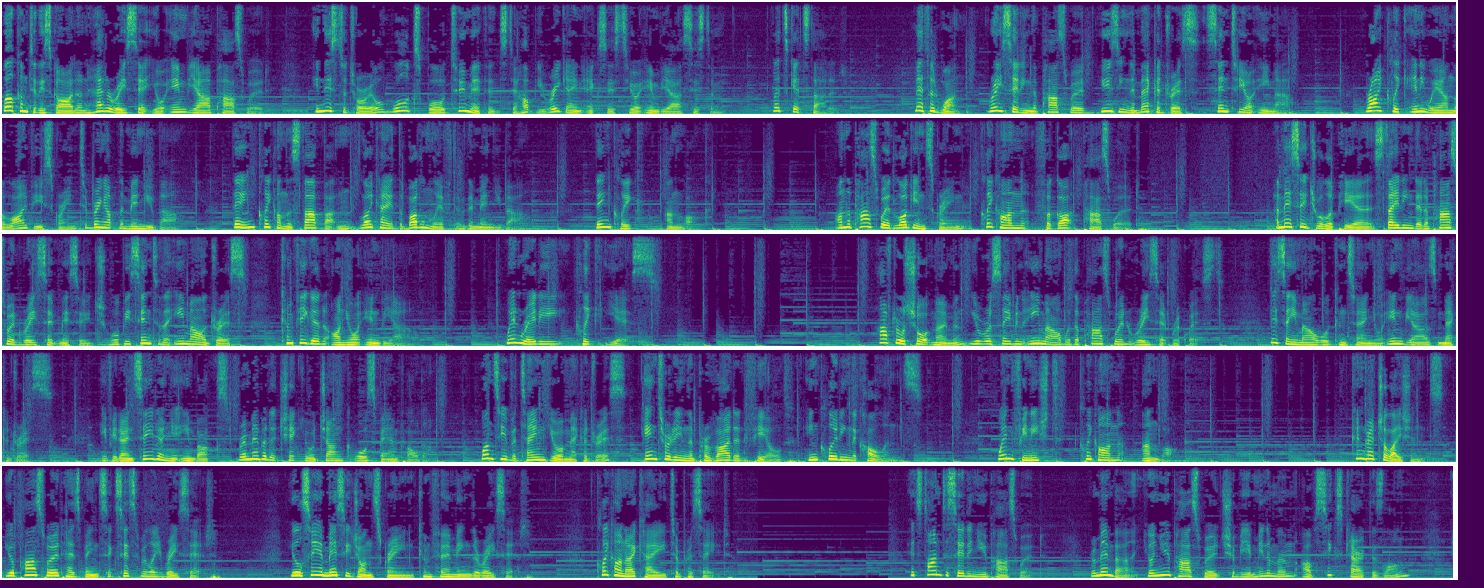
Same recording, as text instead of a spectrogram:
Welcome to this guide on how to reset your NVR password. In this tutorial, we'll explore two methods to help you regain access to your NVR system. Let's get started. Method 1. Resetting the password using the MAC address sent to your email. Right click anywhere on the live view screen to bring up the menu bar. Then click on the Start button located at the bottom left of the menu bar. Then click Unlock. On the password login screen, click on Forgot Password. A message will appear stating that a password reset message will be sent to the email address configured on your NVR. When ready, click Yes. After a short moment, you'll receive an email with a password reset request. This email will contain your NVR's MAC address. If you don't see it in your inbox, remember to check your junk or spam folder. Once you've attained your MAC address, enter it in the provided field, including the colons. When finished, click on Unlock. Congratulations, your password has been successfully reset. You'll see a message on screen confirming the reset. Click on OK to proceed. It's time to set a new password. Remember, your new password should be a minimum of 6 characters long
